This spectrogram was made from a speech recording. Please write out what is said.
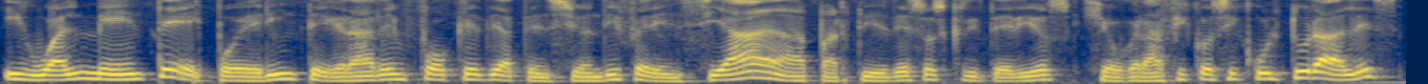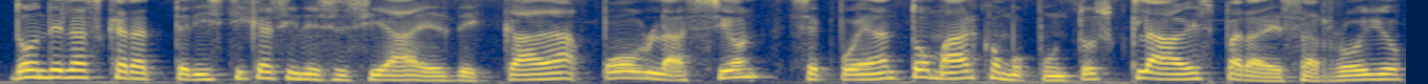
Igualmente, poder integrar enfoques de atención diferenciada a partir de esos criterios geográficos y culturales, donde las características y necesidades de cada población se puedan tomar como puntos claves para desarrollo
